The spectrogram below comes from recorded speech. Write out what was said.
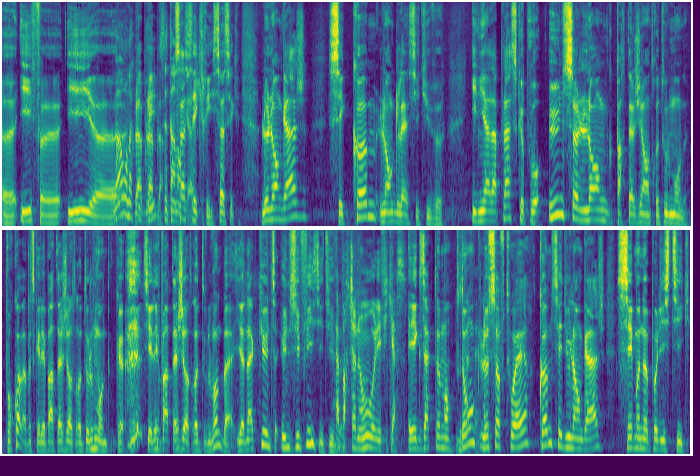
euh, if, euh, i, non, on a compris, c'est un langage. Ça s'écrit, ça s'écrit. Le langage, c'est comme l'anglais, si tu veux. Il n'y a la place que pour une seule langue partagée entre tout le monde. Pourquoi? Bah Parce qu'elle est partagée entre tout le monde. Si elle est partagée entre tout le monde, bah, il n'y en a qu'une. Une suffit, si tu veux. À partir du moment où elle est efficace. Exactement. Donc, le software, comme c'est du langage, c'est monopolistique.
